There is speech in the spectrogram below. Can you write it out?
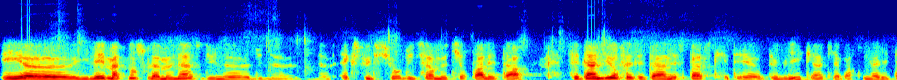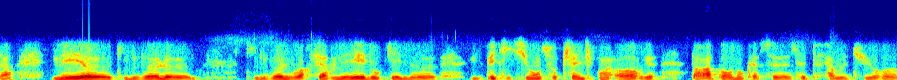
Et euh, il est maintenant sous la menace d'une expulsion, d'une fermeture par l'État. C'est un lieu, en fait, c'est un espace qui était euh, public, hein, qui appartenait à l'État, mais euh, qu'ils veulent, euh, qu'ils veulent voir fermer. Et donc, il y a une, une pétition sur change.org par rapport donc à ce, cette fermeture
